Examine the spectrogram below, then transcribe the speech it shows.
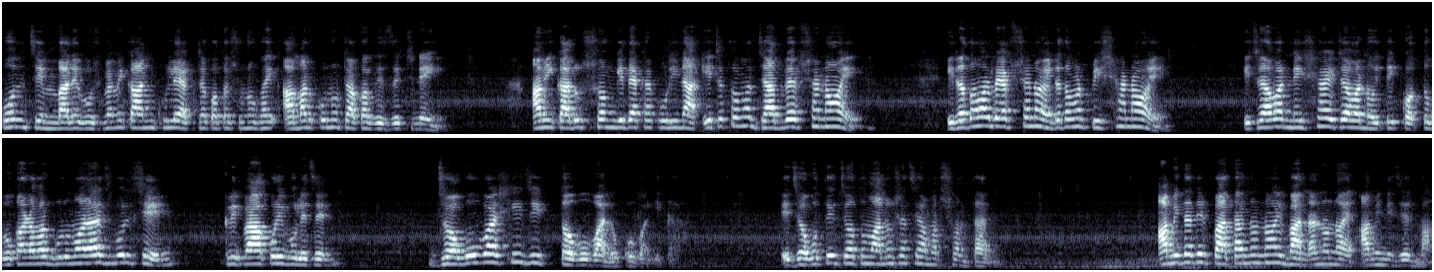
কোন চেম্বারে বসবে? আমি কান খুলে একটা কথা শুনো ভাই, আমার কোনো টাকা ভিজিট নেই। আমি কারুর সঙ্গে দেখা করি না। এটা তো আমার জাত ব্যবসা নয়। এটা তো আমার ব্যবসা নয়, এটা তো আমার পেশা নয়। এটা আমার নেশা, এটা আমার নৈতিক কর্তব্য। কারণ আমার গুরু মহারাজ বলছেন, কৃপা করে বলেছেন, জগবাসী জিত তব বালক বালিকা এই জগতের যত মানুষ আছে, আমার সন্তান। আমি তাদের পাতানো নয়, বানানো নয়, আমি নিজের মা।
